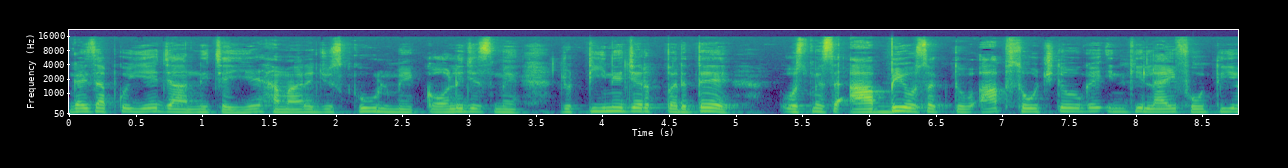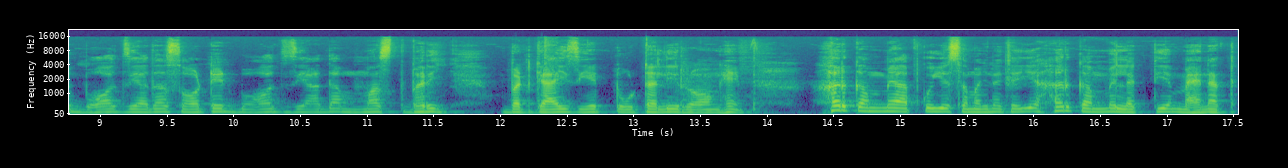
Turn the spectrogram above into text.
गाइज़ आपको ये जाननी चाहिए, हमारे जो स्कूल में कॉलेजेस में जो टीनेजर पढ़ते, उसमें से आप भी हो सकते हो। आप सोचते हो इनकी लाइफ होती है बहुत ज़्यादा सॉर्टेड बहुत ज़्यादा मस्त भरी। बट गाइज़ ये टोटली रॉन्ग है। हर कम में आपको ये समझना चाहिए, हर कम में लगती है मेहनत।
